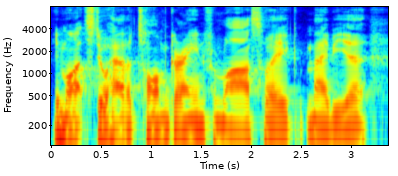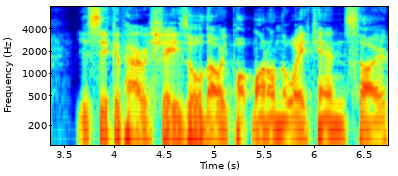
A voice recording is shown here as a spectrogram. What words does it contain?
You might still have a Tom Green from last week, maybe a you're sick of Harry Sheezel, though he popped one on the weekend. So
